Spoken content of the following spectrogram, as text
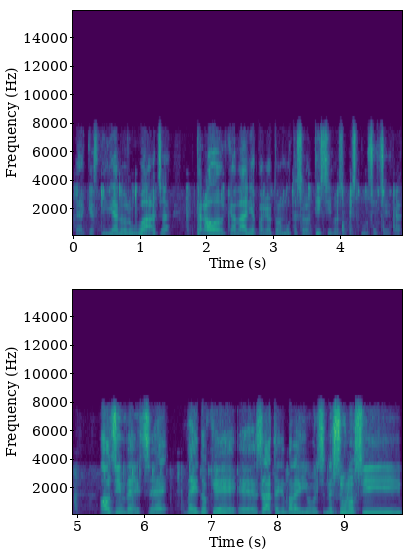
eh, castigliano-uruguagia. Però Cavani ha pagato una multa salatissima, espulso, eccetera. Oggi invece vedo che eh, Zlatan Ibrahimovic nessuno si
